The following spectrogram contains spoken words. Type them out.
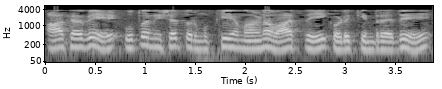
ஆகவே உபனிஷத் ஒரு முக்கியமான வார்த்தையை கொடுக்கின்றது.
